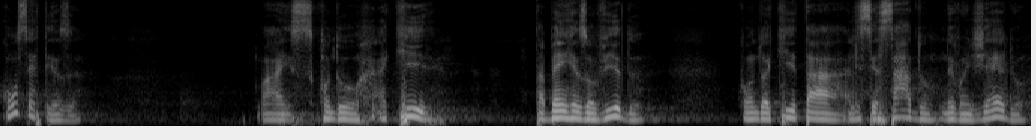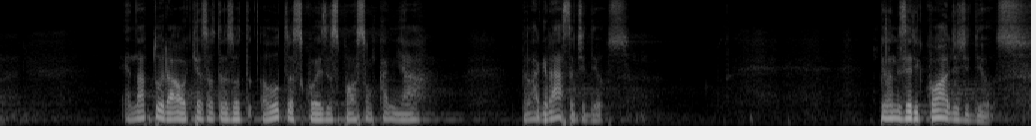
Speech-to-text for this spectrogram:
Com certeza. Mas quando aqui está bem resolvido, quando aqui está alicerçado no Evangelho, é natural que as outras, outras coisas possam caminhar pela graça de Deus, pela misericórdia de Deus.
